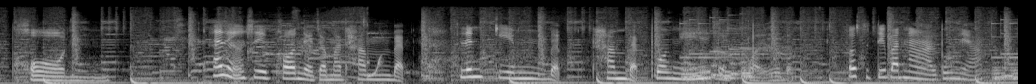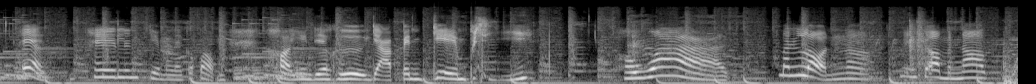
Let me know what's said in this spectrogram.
10 คน ถ้าถึงสิบคนเดี๋ยวจะมาทำแบบเล่นเกมแบบทำแบบพวกนี้บ่อยๆเลยแบบก็ซิตี้บานาพวกเนี้ยถ้าอยากให้เล่นเกมอะไรก็บอกมาขออย่างเดียวคือ อย่าเป็นเกมผี เพราะว่ามันหลอนน่ะไม่ชอบมันน่ากลัว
